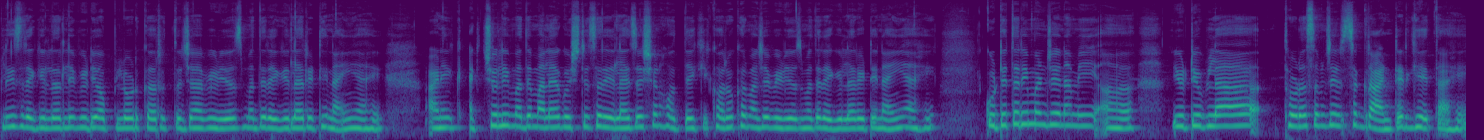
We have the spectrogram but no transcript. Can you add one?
please regularly video upload कर. तुझ्या व्हिडिओजमध्ये रेग्युलॅरिटी नाही आहे. आणि ॲक्च्युलीमध्ये मला या गोष्टीचं रिअलायझेशन होते की खरोखर माझ्या व्हिडिओजमध्ये रेग्युलॅरिटी नाही आहे. कुठेतरी म्हणजे ना मी यूट्यूबला थोडंसं म्हणजे असं ग्रांटेड घेत आहे.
